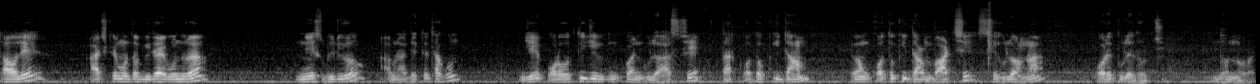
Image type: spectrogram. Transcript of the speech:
তাহলে আজকের মতো বিদায় বন্ধুরা। নেক্সট ভিডিও আপনারা দেখতে থাকুন যে পরবর্তী যে কয়েনগুলো আসছে, তার কত কী দাম এবং কত কী দাম বাড়ছে, সেগুলো আমরা পরে তুলে ধরছি। ধন্যবাদ।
